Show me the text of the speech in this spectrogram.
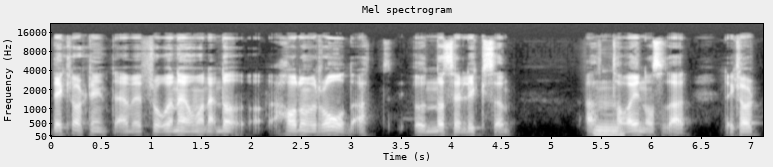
det är klart det inte är, men frågan är om man ändå har de råd att unna sig lyxen att mm. ta in och sådär. Det är klart,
